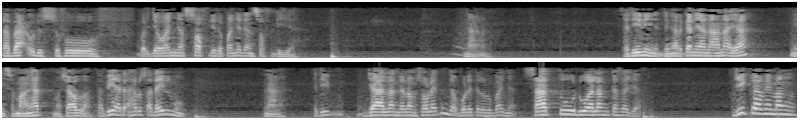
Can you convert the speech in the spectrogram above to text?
taba'udus sufuf berjauhannya soft di depannya dan soft dia nah jadi ini dengarkan ya anak-anak ya. Ini semangat, masya Allah. Tapi ada, harus ada ilmu. Nah, jadi jalan dalam sholat itu nggak boleh terlalu banyak. Satu dua langkah saja. Jika memang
